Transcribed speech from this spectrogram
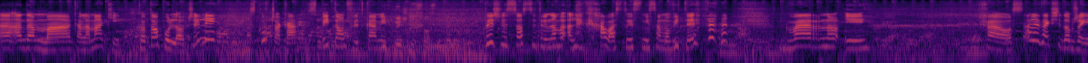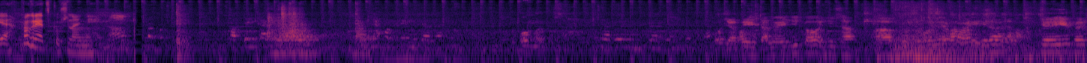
a Adam ma kalamaki, kotopullo, czyli z kurczaka, z pitą, frytkami. Pyszny sos tego. Pyszny sos cytrynowy, ale hałas tu jest niesamowity. Gwarno i chaos, ale tak się dobrze je, po grecku przynajmniej. Γιατί τα λέει γειτόνισσα, αφού σου λεφώνησα και είπες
